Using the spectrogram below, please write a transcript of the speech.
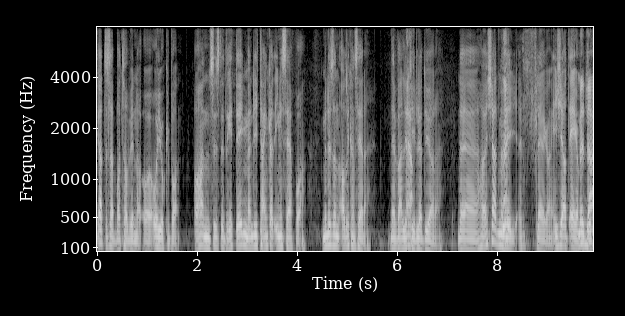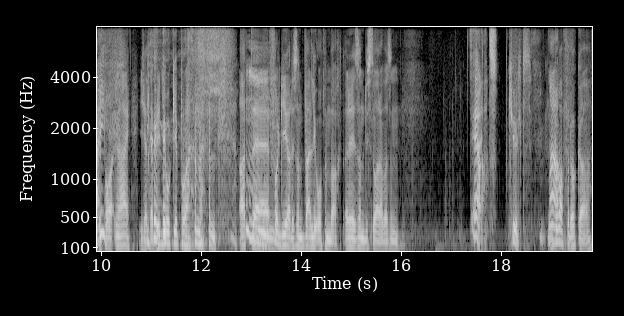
rett og slett bare tar begynner å, å jokke på han. Og han syns det er dritdigg, men de tenker at ingen ser på. Men det er sånn alle kan se det. Det er veldig Ja. tydelig at du gjør det. Det har skjedd med meg flere ganger. Ikke at jeg har blitt joket på, Nei, ikke at jeg har blitt joket på, men at mm. uh, folk gjør det sånn veldig åpenbart. Og det er sånn du står der bare sånn Ja, Fett. kult. Bra for dere.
